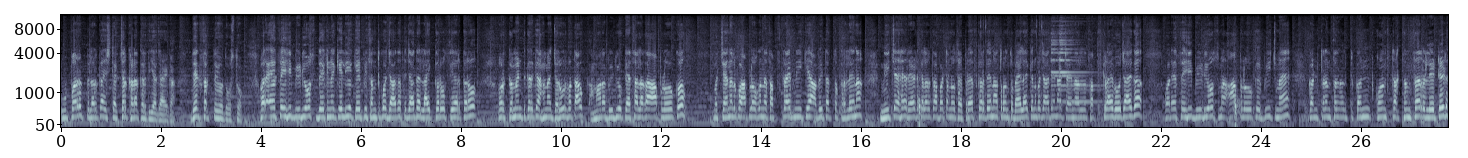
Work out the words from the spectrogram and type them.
ऊपर पिलर का स्ट्रक्चर खड़ा कर दिया जाएगा। देख सकते हो दोस्तों। और ऐसे ही वीडियोस देखने के लिए के पी संत को ज़्यादा से ज़्यादा लाइक करो शेयर करो और कमेंट करके हमें ज़रूर बताओ, हमारा वीडियो कैसा लगा आप लोगों को? और चैनल को आप लोगों ने सब्सक्राइब नहीं किया, अभी तक तो कर लेना। नीचे है रेड कलर का बटन उसे प्रेस कर देना। तुरंत बेल आइकन बजा देना चैनल सब्सक्राइब हो जाएगा। और ऐसे ही वीडियोस में आप लोगों के बीच में कंस्ट्रक्शन से रिलेटेड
